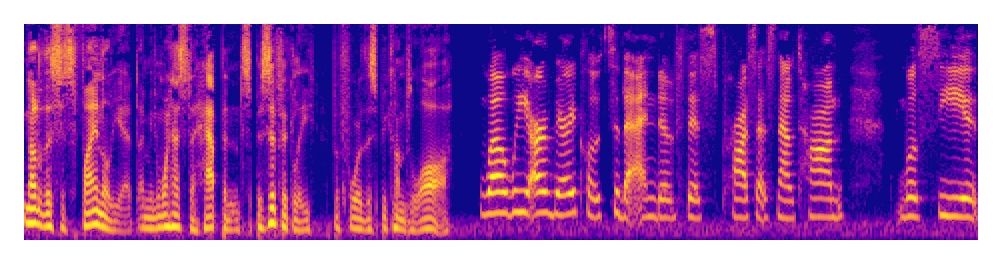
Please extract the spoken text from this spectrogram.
None of this is final yet. I mean, what has to happen specifically before this becomes law? Well, we are very close to the end of this process now, Tom. We'll see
